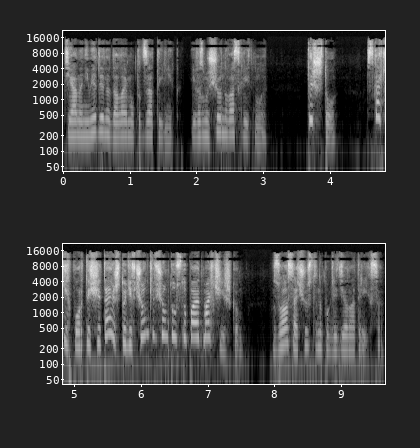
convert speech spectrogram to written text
Тиана немедленно дала ему подзатыльник и возмущенно воскликнула. — Ты что? С каких пор ты считаешь, что девчонки в чем-то уступают мальчишкам? Зуа сочувственно поглядел на Трикса.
